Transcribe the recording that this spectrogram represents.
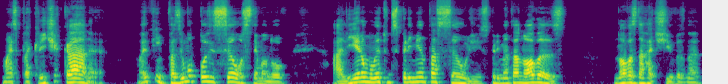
Mas para criticar, né? Mas enfim, fazer uma oposição ao cinema novo. Ali era um momento de experimentação, de experimentar novas novas narrativas, né?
